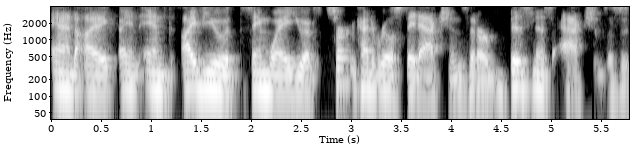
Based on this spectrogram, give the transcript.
And I and, and I view it the same way. You have certain kind of real estate actions that are business actions, is,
